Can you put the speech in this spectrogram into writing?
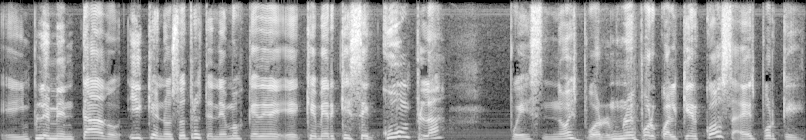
eh, implementado y que nosotros tenemos que, eh, que ver que se cumpla, pues no es por no es por cualquier cosa, es porque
